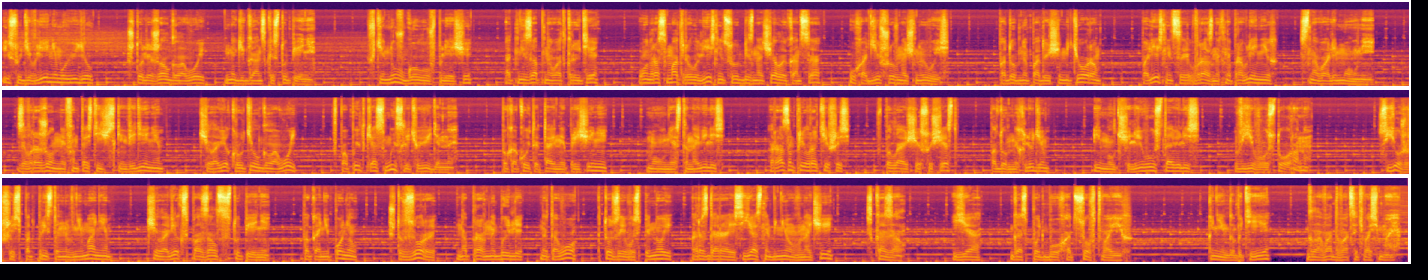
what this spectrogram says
и с удивлением увидел, что лежал головой на гигантской ступени. Втянув голову в плечи, от внезапного открытия он рассматривал лестницу без начала и конца, уходившую в ночную высь. Подобно падающим метеорам, по лестнице в разных направлениях сновали молнии. Завороженный фантастическим видением, человек крутил головой в попытке осмыслить увиденное. По какой-то тайной причине молнии остановились, разом превратившись в пылающих существ, подобных людям, и молчаливо уставились в его сторону. Съежившись под пристальным вниманием, человек сползал со ступени, пока не понял, что взоры направлены были на того, кто за его спиной, разгораясь ясным днем в ночи, сказал «Я Господь Бог отцов твоих». Книга Бытие, глава 28.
